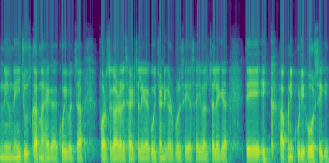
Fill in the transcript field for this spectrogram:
ਨੂੰ ਨਹੀਂ ਚੂਜ਼ ਕਰਨਾ ਹੈਗਾ, ਕੋਈ ਬੱਚਾ ਫੋਰੈਸਟ ਗਾਰਡ ਵਾਲੀ ਸਾਈਡ ਚਲੇ ਗਿਆ, ਕੋਈ ਚੰਡੀਗੜ੍ਹ ਪੁਲਿਸ ਏਐਸਆਈ ਵੱਲ ਚਲੇ ਗਿਆ। ਤੇ ਇੱਕ ਆਪਣੀ ਕੁੜੀ ਹੋਰ ਸੀਗੀ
